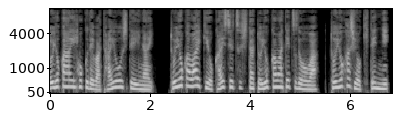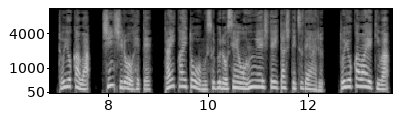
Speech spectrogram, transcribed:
豊川以北では対応していない。豊川駅を開設した豊川鉄道は、豊橋を起点に、豊川、新城を経て、大会等を結ぶ路線を運営していた私鉄である。豊川駅は、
